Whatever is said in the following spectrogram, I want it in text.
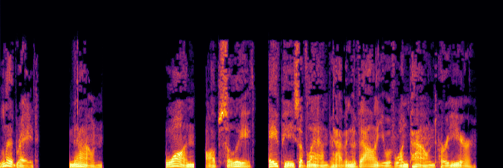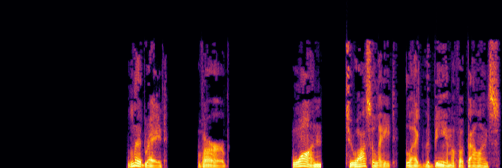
Librate. Noun. 1. Obsolete, a piece of land having a value of 1 pound per year. Librate. Verb. 1. To oscillate, like the beam of a balance.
